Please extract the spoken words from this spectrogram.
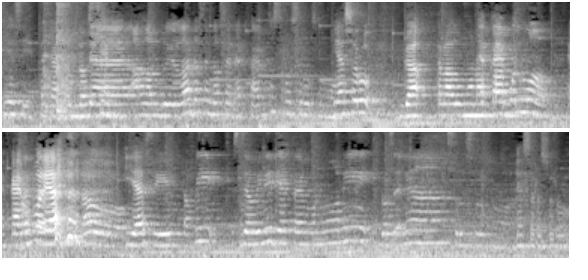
Iya sih tergantung dosen. Dan alhamdulillah dosen-dosen FKM tuh seru-seru semua. Ya seru. Nggak terlalu monoton FKM Unmul FKM Unmul ya. tahu iya sih. Tapi sejauh ini di FKM Unmul nih dosennya seru-seru ya seru-seru.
